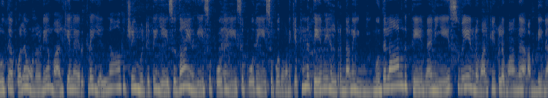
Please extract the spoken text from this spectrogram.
ரூத்தை போல உன்னுடைய வாழ்க்கையில் இருக்கிற எல்லாவற்றையும் விட்டுட்டு ஏசு தான் எனக்கு இயேசு போதும் ஏசு போதும் ஏசு போதும். உனக்கு எத்தனை தேவைகள் இருந்தாலும் முதலாவது தேவை நீ இயேசுவே என்னோட வாழ்க்கைக்குள்ள வாங்க அப்படின்னு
